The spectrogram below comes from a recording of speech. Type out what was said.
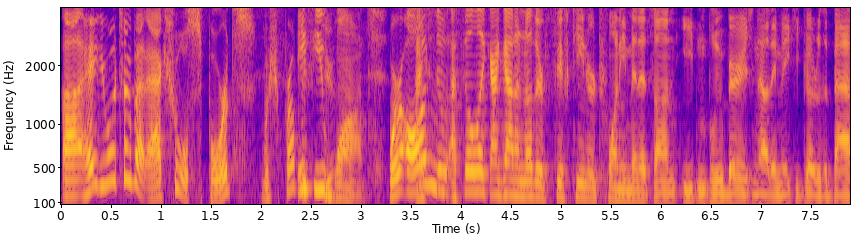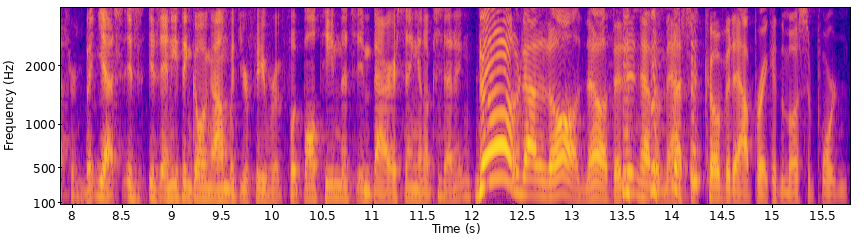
Uh, hey, do you want to talk about actual sports? We should probably If you do- want, We're I, on- still, I feel like I got another fifteen or twenty minutes on eating blueberries and how they make you go to the bathroom. But yes, is is anything going on with your favorite football team that's embarrassing and upsetting? No, not at all. No, they didn't have a massive COVID outbreak at the most important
